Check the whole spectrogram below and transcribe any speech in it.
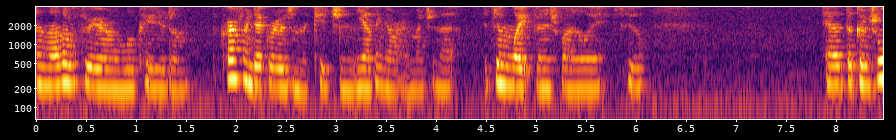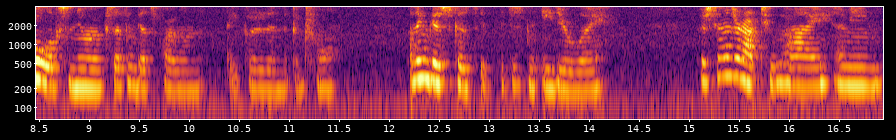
and the other three are located um the Craftmade Decorative in the kitchen. Yeah, I think I already mentioned that. It's in white finish, by the way, too. And the control looks newer because I think that's probably when they put it in the control. I think that's because it's, it's just an easier way. Their ceilings are not too high. I mean,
